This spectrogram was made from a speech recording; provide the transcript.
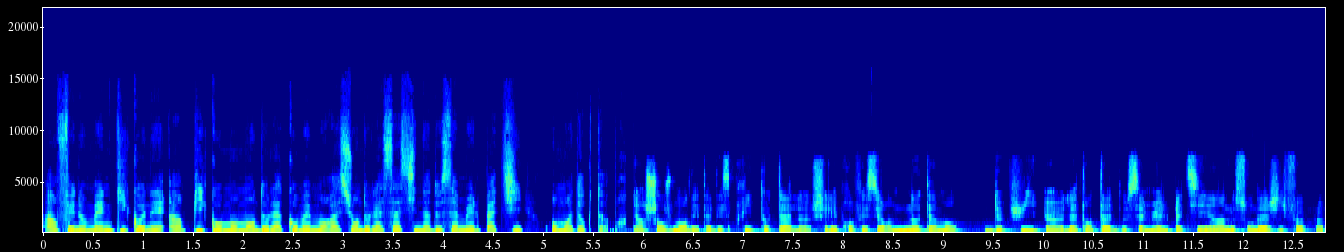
un phénomène qui connaît un pic au moment de la commémoration de l'assassinat de Samuel Paty au mois d'octobre. Il y a un changement d'état d'esprit total chez les professeurs, notamment depuis euh, l'attentat de Samuel Paty. Hein, le sondage IFOP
